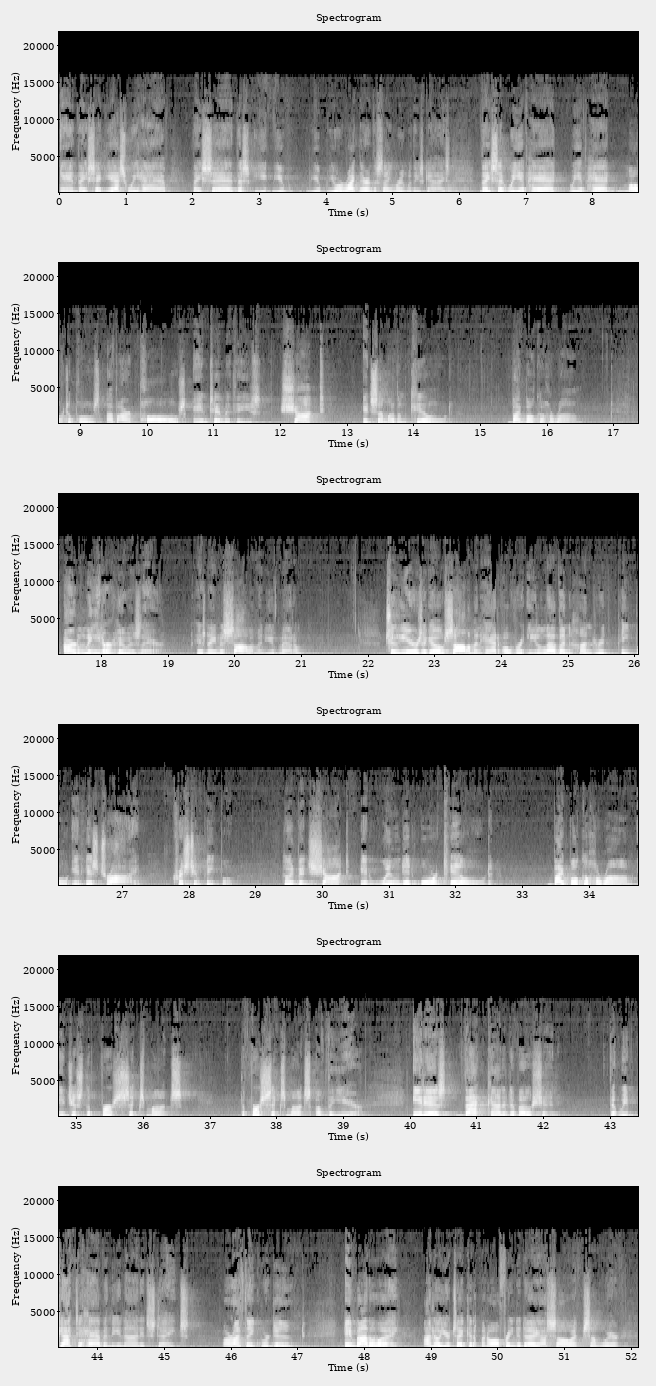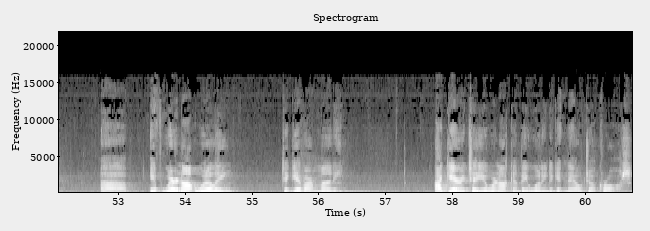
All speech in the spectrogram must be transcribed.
And they said, Yes, we have. They said, This you you you, you were right there in the same room with these guys. Mm-hmm. They said we have had we have had multiples of our Pauls and Timothys shot and some of them killed by Boko Haram. Our leader who is there, his name is Solomon, you've met him. Two years ago, Solomon had over 1,100 people in his tribe, Christian people, who had been shot and wounded or killed by Boko Haram in just the first six months, the first six months of the year. It is that kind of devotion that we've got to have in the United States, or I think we're doomed. And by the way, I know you're taking up an offering today. I saw it somewhere. Uh, if we're not willing to give our money, I guarantee you we're not going to be willing to get nailed to a cross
